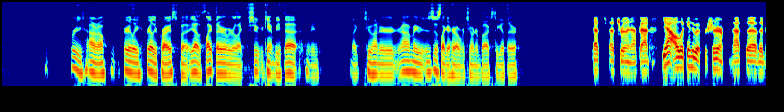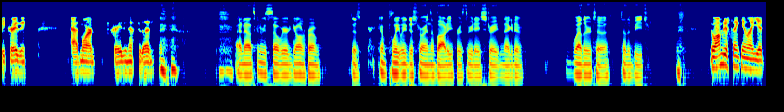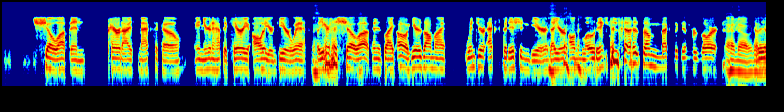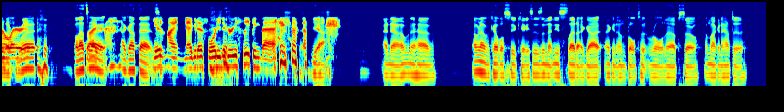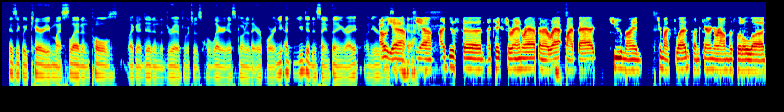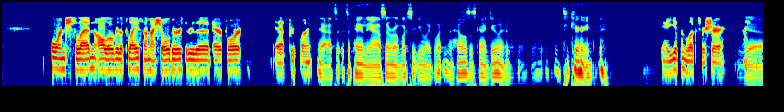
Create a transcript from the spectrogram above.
pretty I don't know fairly fairly priced, but yeah, the flight there we were like shoot we can't beat that. I mean, like two hundred, uh, maybe it's just like a hair over two hundred bucks to get there. That's that's really not bad. Yeah, I'll look into it for sure. That's uh, that'd be crazy. Add more craziness to that. I know it's gonna be so weird going from just completely destroying the body for three days straight, in negative weather to to the beach. Well, I'm just thinking like you show up in Paradise, Mexico, and you're gonna have to carry all your gear with. So you're gonna show up, and it's like, oh, here's all my winter expedition gear that you're unloading into some Mexican resort. I know. They're That'd gonna be like, hilarious. what? Well, that's Like, why I got that. Here's my negative 40 degree sleeping bag. yeah, I know. I'm gonna have. I'm gonna have a couple suitcases, and that new sled I got, I can unbolt it and roll it up. So I'm not gonna have to physically carry my sled and poles like I did in the drift, which was hilarious going to the airport. And you, uh, you did the same thing, right? On your oh race? yeah, yeah. I just uh, I take Saran wrap and I wrap my bag to my to my sled, so I'm carrying around this little uh, orange sled all over the place on my shoulder through the airport. Yeah, it's pretty funny. Yeah, it's a, it's a pain in the ass. Everyone looks at you like, "What in the hell is this guy doing? Like, what, what's he carrying?" Yeah, you get some looks for sure. yeah.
